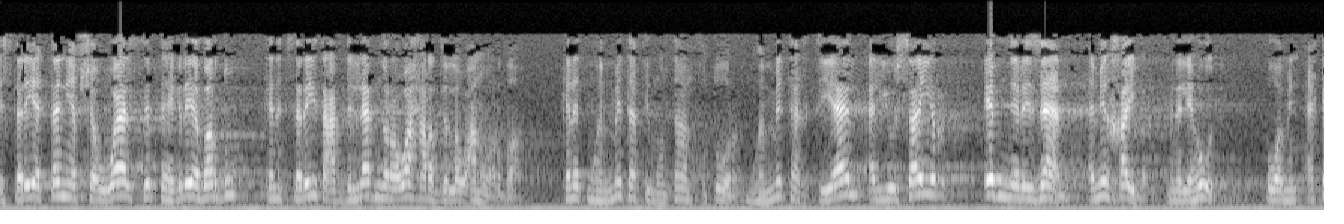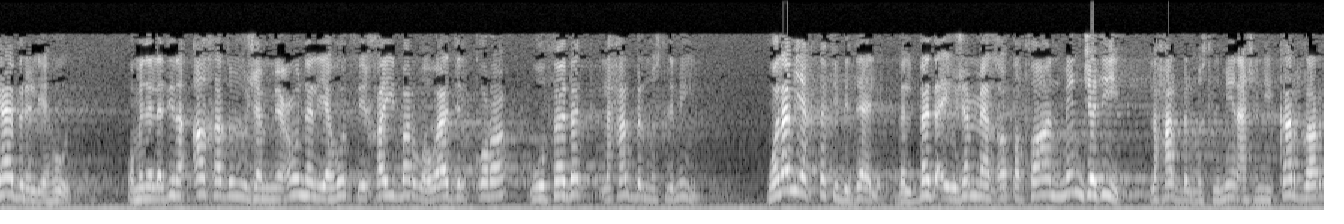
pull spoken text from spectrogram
السرية الثانية في شوال ستة هجرية برضو كانت سرية عبد الله بن رواحة رضي الله عنه وأرضاه. كانت مهمتها في منتهى الخطورة مهمتها اغتيال اليسير ابن رزام أمير خيبر من اليهود. هو من أكابر اليهود ومن الذين أخذوا يجمعون اليهود في خيبر ووادي القرى وفدك لحرب المسلمين. ولم يكتفي بذلك بل بدأ يجمع غطفان من جديد لحرب المسلمين عشان يكرر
